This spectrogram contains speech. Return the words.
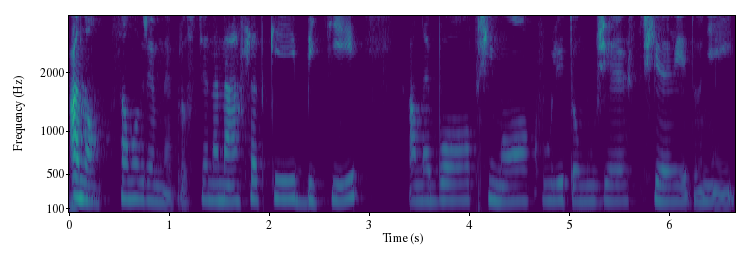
Ano, samozřejmě, prostě na následky bytí, anebo přímo kvůli tomu, že stříleli do něj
